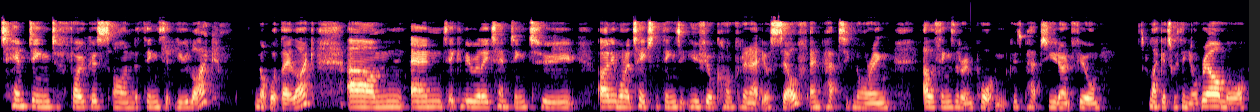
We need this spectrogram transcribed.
tempting to focus on the things that you like not what they like. Um, and it can be really tempting to only want to teach the things that you feel confident at yourself and perhaps ignoring other things that are important because perhaps you don't feel like it's within your realm or,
